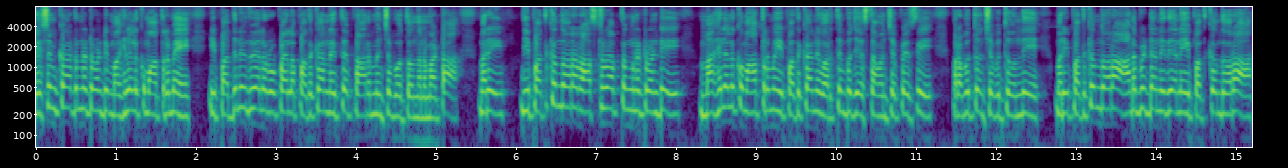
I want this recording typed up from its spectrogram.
రేషన్ కార్డు ఉన్నటువంటి మహిళలకు మాత్రమే ఈ పద్దెనిమిది వేల రూపాయల పథకాన్ని అయితే ప్రారంభించబోతోందనమాట మరి ఈ పథకం ద్వారా రాష్ట్ర వ్యాప్తంగా ఉన్నటువంటి మహిళలకు మాత్రమే ఈ పథకాన్ని వర్తింపజేస్తామని చెప్పేసి ప్రభుత్వం చెబుతుంది. మరి ఈ పథకం ద్వారా ఆడబిడ్డ నిధి అనే ఈ పథకం ద్వారా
